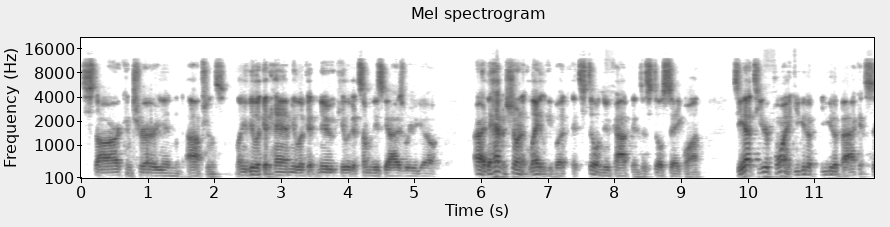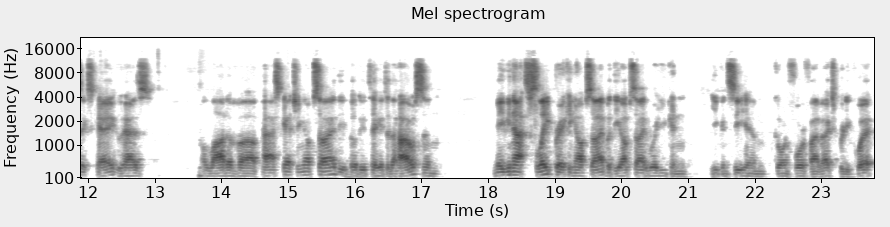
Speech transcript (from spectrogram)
star contrarian options. Like if you look at him, you look at Nuke, you look at some of these guys where you go, all right, they haven't shown it lately, but it's still Nuke Hopkins, it's still Saquon. So yeah, to your point, you get a you get a back at 6K who has a lot of uh, pass catching upside, the ability to take it to the house, and maybe not slate breaking upside, but the upside where you can you can see him going four or five x pretty quick.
